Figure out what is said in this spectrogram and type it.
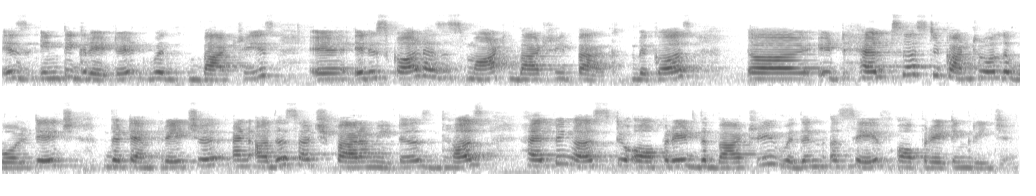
is integrated with batteries, it is called as a smart battery pack because uh, it helps us to control the voltage, the temperature and other such parameters thus helping us to operate the battery within a safe operating region.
